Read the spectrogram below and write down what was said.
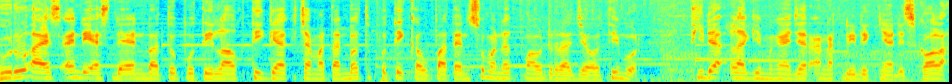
guru ASN di SDN Batu Putih Lauk 3, Kecamatan Batu Putih, Kabupaten Sumeneb, Madura, Jawa Timur, tidak lagi mengajar anak didiknya di sekolah.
